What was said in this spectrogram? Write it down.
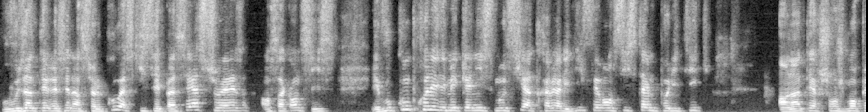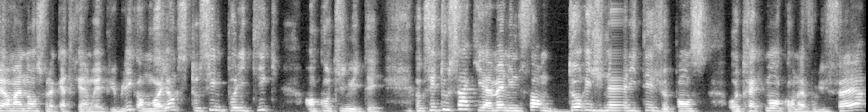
Vous vous intéressez d'un seul coup à ce qui s'est passé à Suez en 56. Et vous comprenez des mécanismes aussi à travers les différents systèmes politiques en interchangement permanent sous la quatrième République, en voyant que c'est aussi une politique en continuité. Donc c'est tout ça qui amène une forme d'originalité, je pense, au traitement qu'on a voulu faire,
